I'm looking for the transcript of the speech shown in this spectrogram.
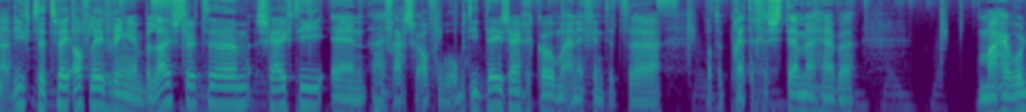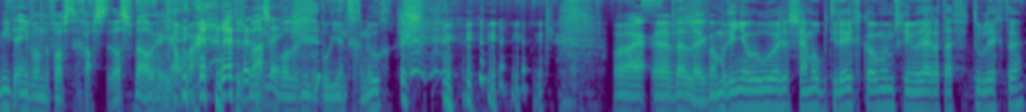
Nou, die heeft uh, twee afleveringen beluisterd, um, schrijft hij. En hij vraagt zich af hoe we op het idee zijn gekomen. En hij vindt het uh, dat we prettige stemmen hebben. Maar hij wordt niet een van de vaste gasten. Dat is wel weer jammer. dus basketbal nee. is niet boeiend genoeg. maar uh, wel leuk. Maar Mourinho, hoe zijn we op het idee gekomen? Misschien wil jij dat even toelichten?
